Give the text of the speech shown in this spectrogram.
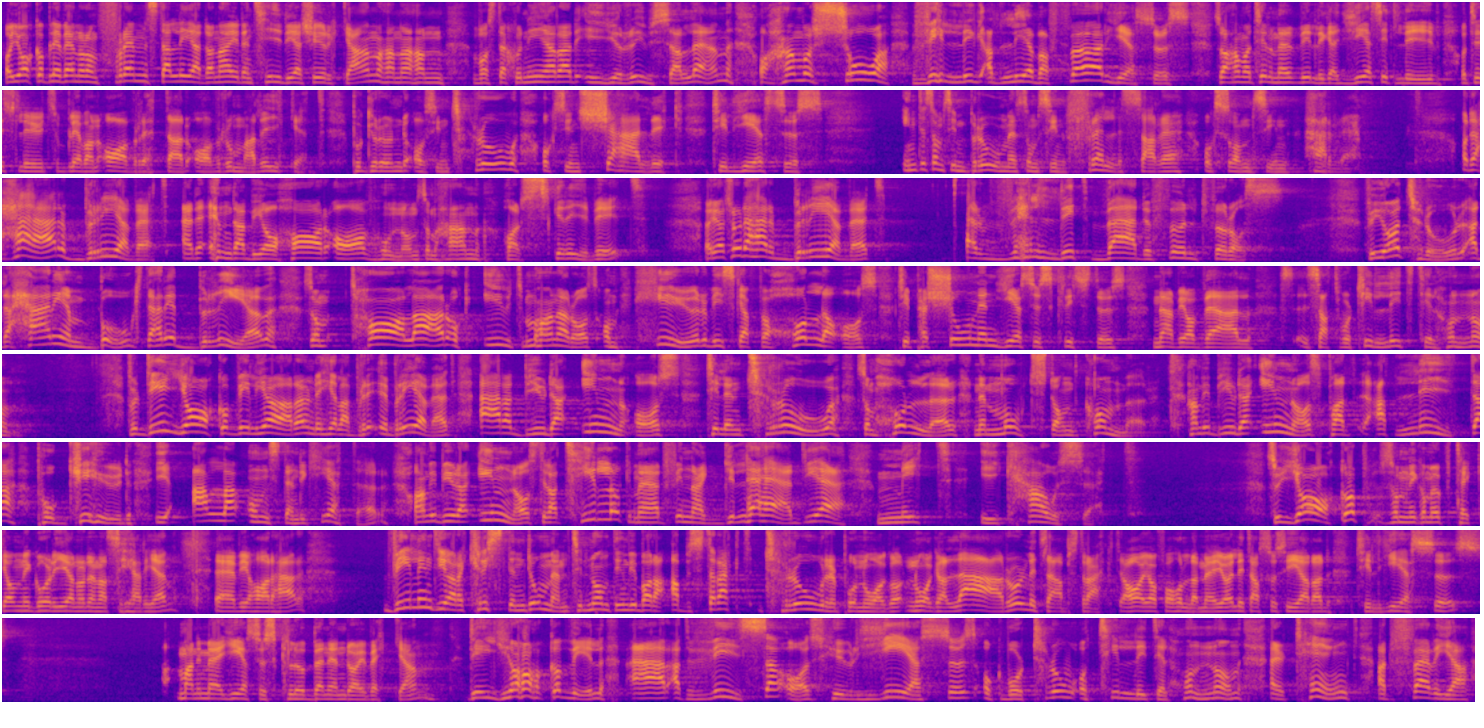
Och Jakob blev en av de främsta ledarna i den tidiga kyrkan. Han, han var stationerad i Jerusalem och han var så villig att leva för Jesus så han var till och med villig att ge sitt liv och till slut så blev han avrättad av romarriket på grund av sin tro och sin kärlek till Jesus. Inte som sin bror men som sin frälsare och som sin Herre. Och det här brevet är det enda vi har av honom som han har skrivit. Och jag tror det här brevet är väldigt värdefullt för oss. För jag tror att det här är en bok, det här är ett brev som talar och utmanar oss om hur vi ska förhålla oss till personen Jesus Kristus när vi har väl satt vår tillit till honom. För det Jakob vill göra under hela brevet är att bjuda in oss till en tro som håller när motstånd kommer. Han vill bjuda in oss på att, att lita på Gud i alla omständigheter. Och han vill bjuda in oss till att till och med finna glädje mitt i kaoset. Så Jakob, som ni kommer upptäcka om ni går igenom denna serien eh, vi har här, vill inte göra kristendomen till någonting vi bara abstrakt tror på några, några läror. Lite abstrakt. Ja, jag får hålla mig. Jag är lite associerad till Jesus. Man är med i Jesusklubben en dag i veckan. Det Jakob vill är att visa oss hur Jesus och vår tro och tillit till honom är tänkt att färga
